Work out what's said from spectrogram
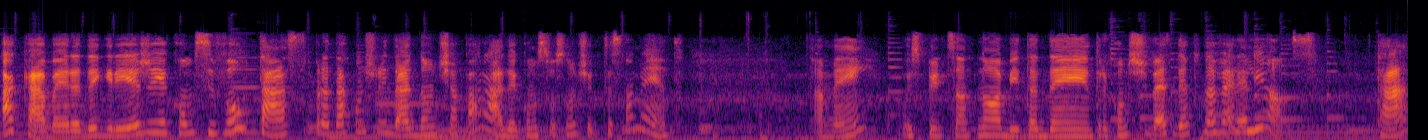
acaba a era da igreja e é como se voltasse para dar continuidade de onde tinha parado, é como se fosse no Antigo Testamento. Amém? O Espírito Santo não habita dentro, é como se estivesse dentro da velha aliança, tá?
